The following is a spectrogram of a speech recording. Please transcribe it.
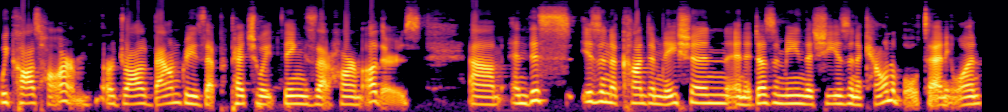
we cause harm or draw boundaries that perpetuate things that harm others. Um, and this isn't a condemnation, and it doesn't mean that she isn't accountable to anyone.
